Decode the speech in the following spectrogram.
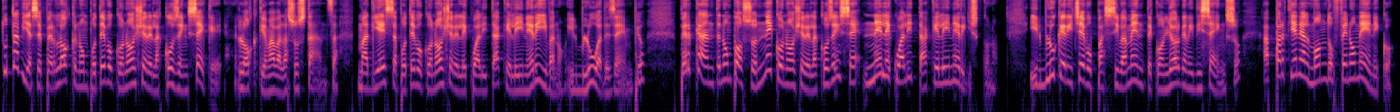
Tuttavia, se per Locke non potevo conoscere la cosa in sé, che Locke chiamava la sostanza, ma di essa potevo conoscere le qualità che le inerivano, il blu ad esempio, per Kant non posso né conoscere la cosa in sé né le qualità che le ineriscono. Il blu che ricevo passivamente con gli organi di senso appartiene al mondo fenomenico,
